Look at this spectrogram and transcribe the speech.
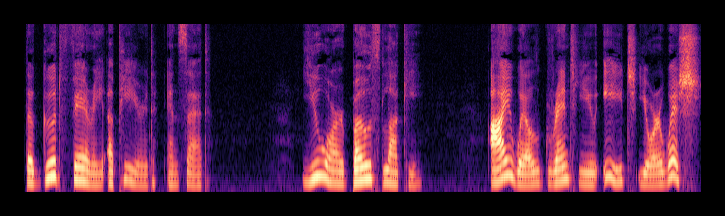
the good fairy appeared and said, you are both lucky. I will grant you each your wish.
